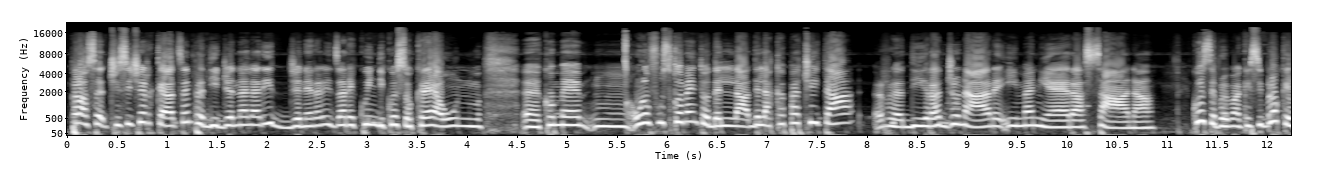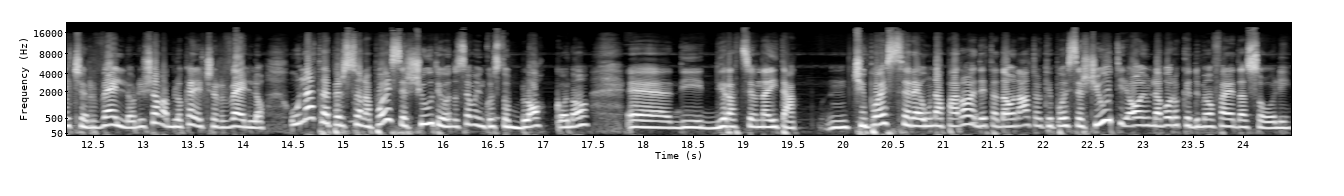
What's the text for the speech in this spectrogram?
però se, ci si cerca sempre di generalizzare, quindi questo crea un, eh, come, um, un offuscamento della, della capacità r- di ragionare in maniera sana. Questo è il problema che si blocca il cervello, riusciamo a bloccare il cervello. Un'altra persona può esserci utile quando siamo in questo blocco no? eh, di, di razionalità. Mm, ci può essere una parola detta da un altro che può esserci utile o è un lavoro che dobbiamo fare da soli?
